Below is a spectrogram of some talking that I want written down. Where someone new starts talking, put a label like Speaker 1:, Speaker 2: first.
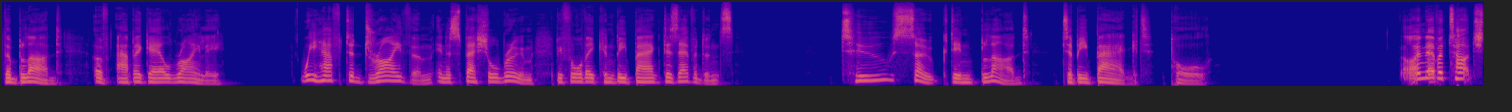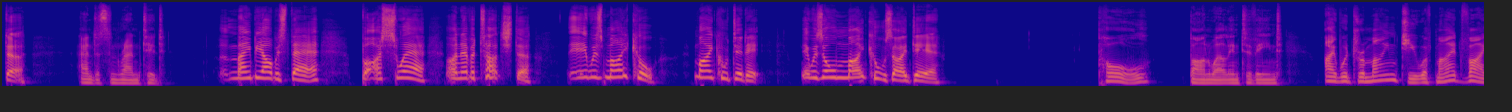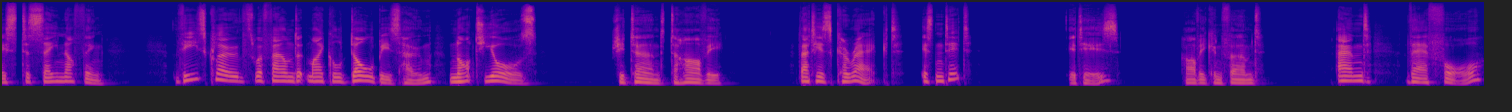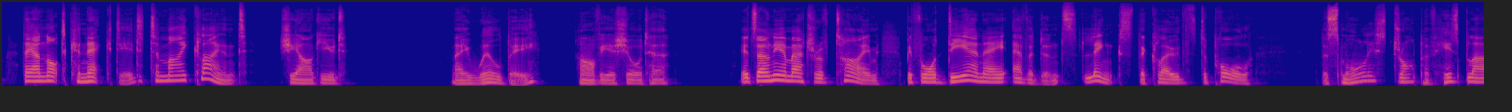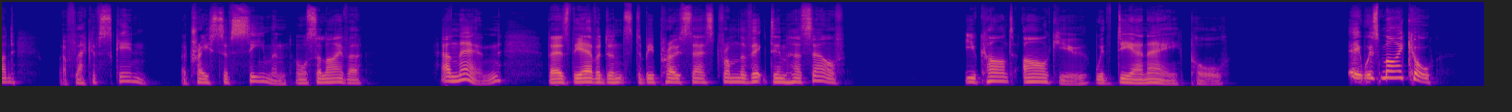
Speaker 1: the blood of Abigail Riley. We have to dry them in a special room before they can be bagged as evidence. Too soaked in blood to be bagged, Paul.
Speaker 2: I never touched her, Anderson ranted. Maybe I was there, but I swear I never touched her. It was Michael. Michael did it. It was all Michael's idea.
Speaker 1: Paul, Barnwell intervened, I would remind you of my advice to say nothing. These clothes were found at Michael Dolby's home, not yours. She turned to Harvey. That is correct, isn't it? It is, Harvey confirmed. And, therefore, they are not connected to my client, she argued. They will be, Harvey assured her. It's only a matter of time before DNA evidence links the clothes to Paul. The smallest drop of his blood, a fleck of skin, a trace of semen or saliva. And then there's the evidence to be processed from the victim herself. You can't argue with DNA, Paul.
Speaker 2: It was Michael,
